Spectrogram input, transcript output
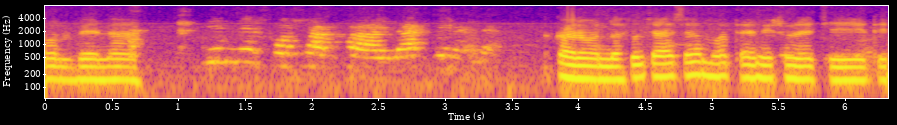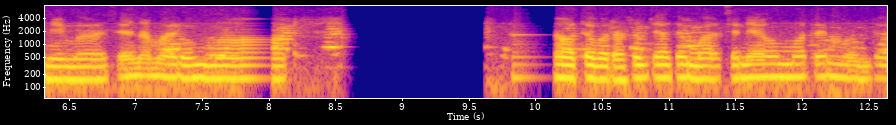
বলবে না। কারণ রাসুল চাষা মতে আমি শুনেছি, তিনি বলেছেন, আমার উম্মত অথবা রাসুল চাষা বলছেন উম্মতের মধ্যে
